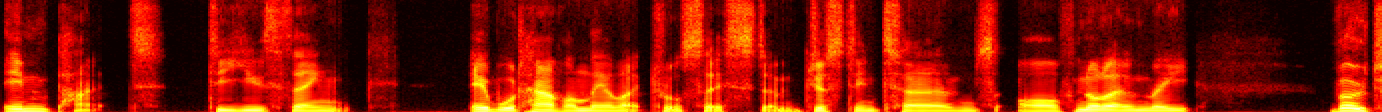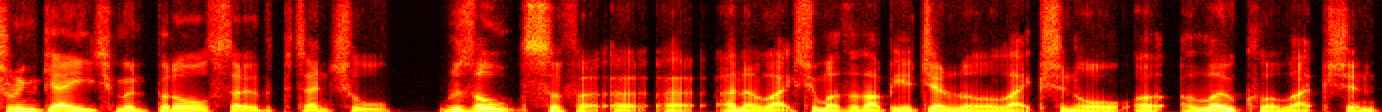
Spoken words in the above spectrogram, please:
impact do you think it would have on the electoral system, just in terms of not only voter engagement, but also the potential results of a, a, an election, whether that be a general election or a, a local election,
